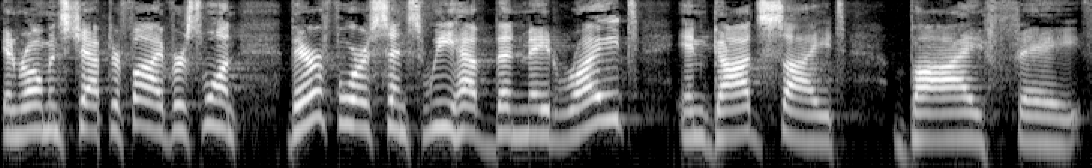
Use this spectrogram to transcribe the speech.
in Romans chapter 5, verse 1 Therefore, since we have been made right in God's sight by faith,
